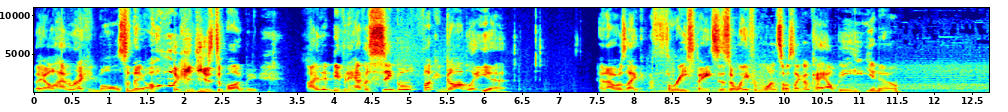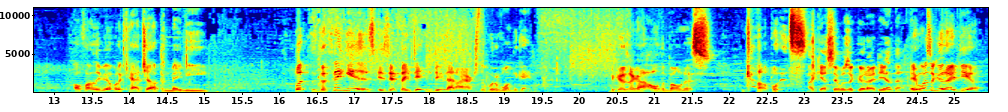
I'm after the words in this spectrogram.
They all had wrecking balls and they all fucking used them on me. I didn't even have a single fucking goblet yet. And I was like three spaces away from one, so I was like, okay, I'll be, you know. I'll finally be able to catch up and maybe. But the thing is, is if they didn't do that, I actually would have won the game. Because I got all the bonus goblets. I guess it was a good idea then. It was a good idea,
